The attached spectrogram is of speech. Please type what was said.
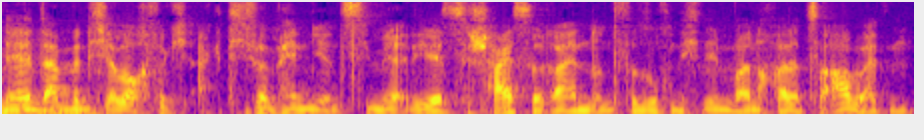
äh, dann bin ich aber auch wirklich aktiv am Handy und ziehe mir die letzte Scheiße rein und versuche nicht nebenbei noch weiter zu arbeiten.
